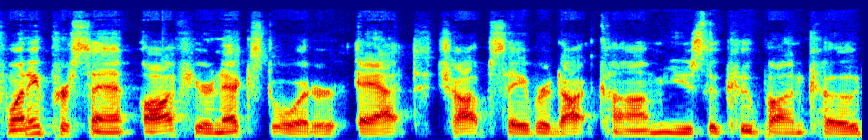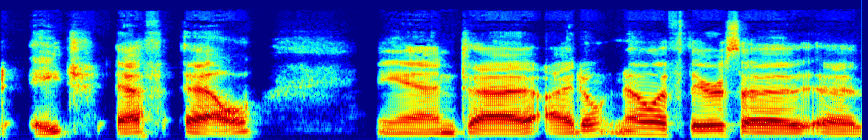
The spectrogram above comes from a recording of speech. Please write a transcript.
20% off your next order at chopsaver.com. Use the coupon code HFL. And uh, I don't know if there's a, a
